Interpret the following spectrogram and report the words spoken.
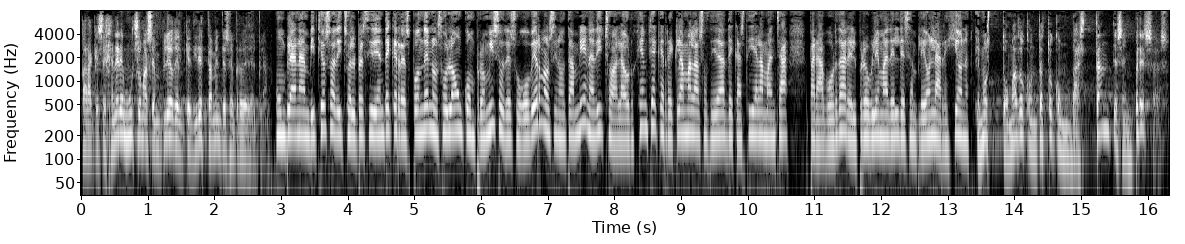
para que se genere mucho más empleo del que directamente se prevé del plan. Un plan ambicioso, ha dicho el presidente, que responde no solo a un compromiso de su gobierno, sino también, ha dicho, a la urgencia que reclama la sociedad de Castilla-La Mancha para abordar el problema del desempleo en la región. Hemos tomado contacto con bastantes empresas,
